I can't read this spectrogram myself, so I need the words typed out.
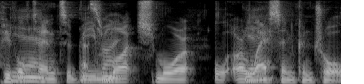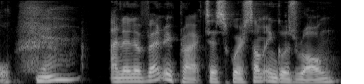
people Yeah, tend to be right. much more or Yeah. less in control. Yeah. And in a veterinary practice where something goes wrong,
